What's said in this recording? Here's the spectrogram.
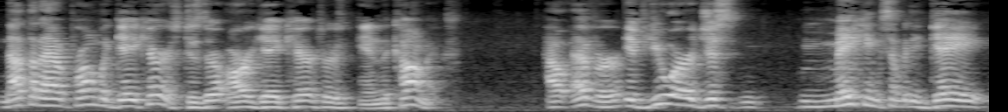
not that I have a problem with gay characters because there are gay characters in the comics. However, if you are just making somebody gay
